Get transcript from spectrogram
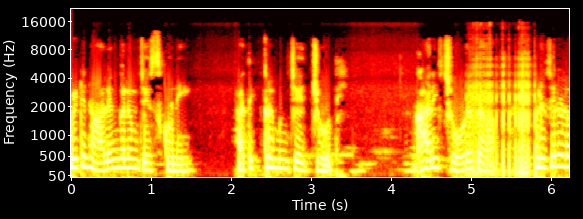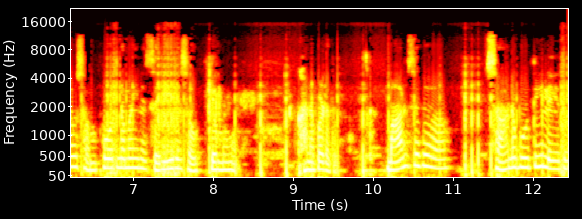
వీటిని ఆలింగనం చేసుకొని అతిక్రమించే జ్యోతి. కానీ చూడగా ప్రజలలో సంపూర్ణమైన శరీర సౌఖ్యము కనపడదు. మానసిక సానుభూతి లేదు.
